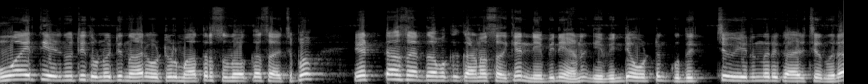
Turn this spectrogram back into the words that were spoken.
മൂവായിരത്തി എഴുന്നൂറ്റി തൊണ്ണൂറ്റി നാല് വോട്ടുകൾ മാത്രം സ്വന്തമാക്കാൻ സാധിച്ചപ്പോൾ എട്ടാം സ്ഥാനത്ത് നമുക്ക് കാണാൻ സാധിക്കുക നെവിനെയാണ്. നെവിന്റെ വോട്ടും കുതിച്ചു ഉയരുന്നൊരു കാഴ്ചയൊന്നുമില്ല.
